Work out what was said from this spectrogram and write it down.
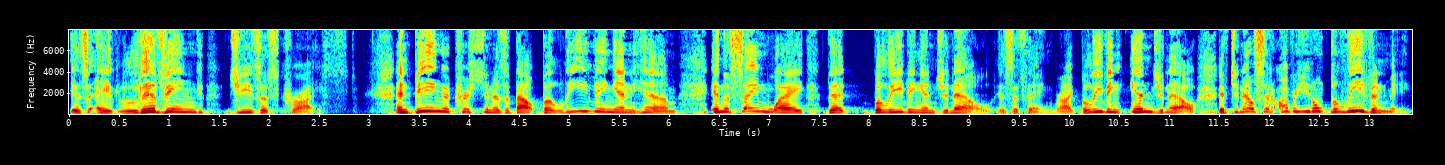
is a living Jesus Christ, and being a Christian is about believing in Him in the same way that believing in Janelle is a thing, right? Believing in Janelle. If Janelle said, Aubrey, you don't believe in me,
